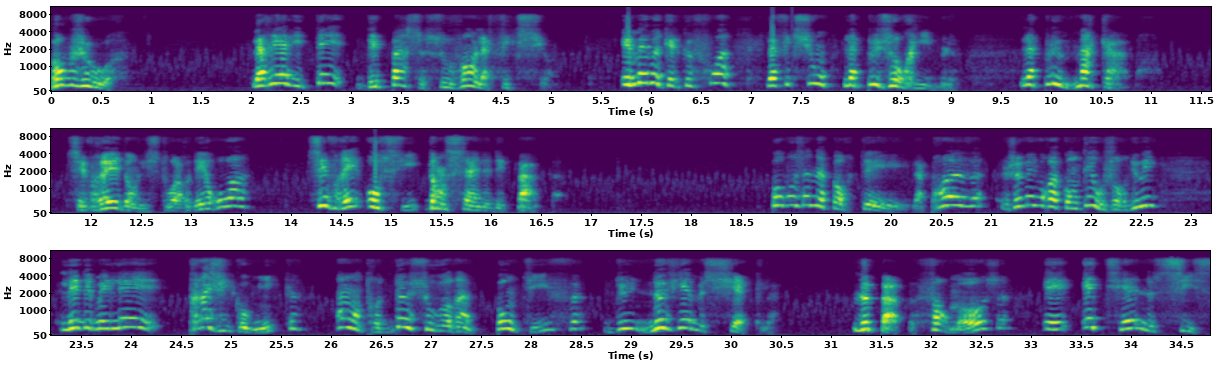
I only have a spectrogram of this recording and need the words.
Bonjour. La réalité dépasse souvent la fiction, et même quelquefois la fiction la plus horrible, la plus macabre. C'est vrai dans l'histoire des rois, c'est vrai aussi dans celle des papes. Pour vous en apporter la preuve, je vais vous raconter aujourd'hui les démêlés tragicomiques entre deux souverains pontifes du IXe siècle, le pape Formose et Étienne VI,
